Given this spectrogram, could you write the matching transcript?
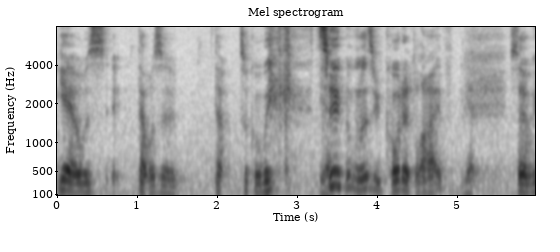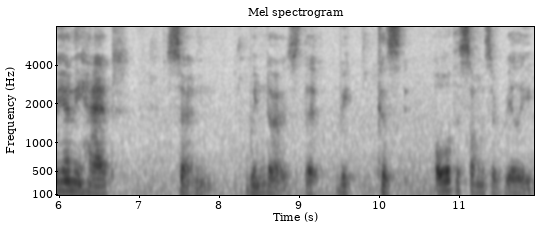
yeah, it was that was a that took a week too. It was recorded live, Yep. so we only had certain windows that we because all the songs are really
